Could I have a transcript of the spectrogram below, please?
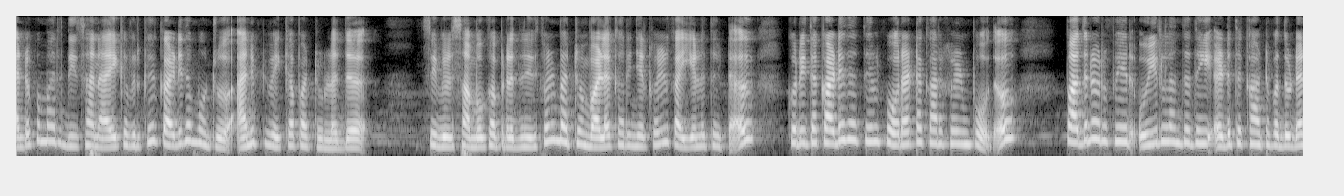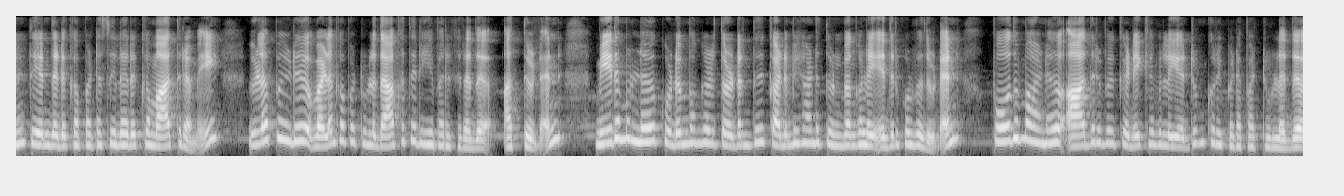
அனுகுமார் திசாநாயக்கவிற்கு கடிதம் ஒன்று அனுப்பி வைக்கப்பட்டுள்ளது. சிவில் சமூக பிரதிநிதிகள் மற்றும் வழக்கறிஞர்கள் கையெழுத்திட்டு குறித்த கடிதத்தில் போராட்டக்காரர்களின் போது பதினோரு பேர் உயிரிழந்ததை எடுத்துக்காட்டுவதுடன் தேர்ந்தெடுக்கப்பட்ட சிலருக்கு மாத்திரமே இழப்பீடு வழங்கப்பட்டுள்ளதாக தெரிய வருகிறது. அத்துடன் மீதமுள்ள குடும்பங்கள் தொடர்ந்து கடுமையான துன்பங்களை எதிர்கொள்வதுடன் போதுமான ஆதரவு கிடைக்கவில்லை என்றும் குறிப்பிடப்பட்டுள்ளது.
